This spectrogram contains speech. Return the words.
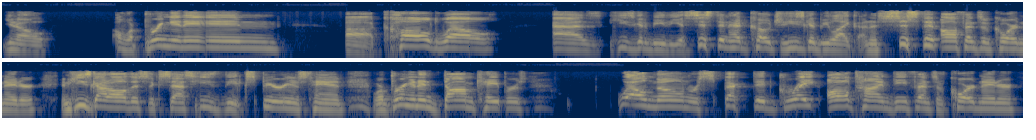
you know oh we're bringing in uh, Caldwell as he's going to be the assistant head coach. and He's going to be like an assistant offensive coordinator, and he's got all this success. He's the experienced hand. We're bringing in Dom Capers, well known, respected, great all time defensive coordinator,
